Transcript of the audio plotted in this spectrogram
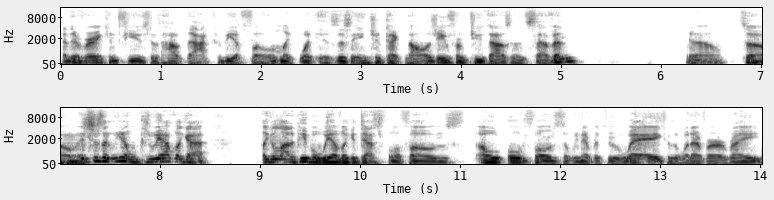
and they're very confused as how that could be a phone. Like, what is this ancient technology from 2007? You know, so mm-hmm. it's just like you know because we have like a like a lot of people, we have like a desk full of phones, old old phones that we never threw away because of whatever, right?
